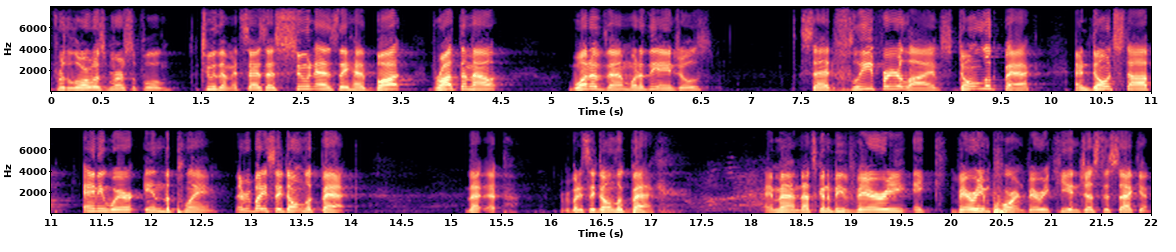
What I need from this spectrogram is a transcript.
for the Lord was merciful to them. It says, as soon as they had bought, brought them out, one of them, one of the angels, said, Flee for your lives, don't look back, and don't stop anywhere in the plain. Everybody say, Don't look back. That, eh, everybody say, Don't look back. Amen. That's going to be very, eh, very important, very key in just a second.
